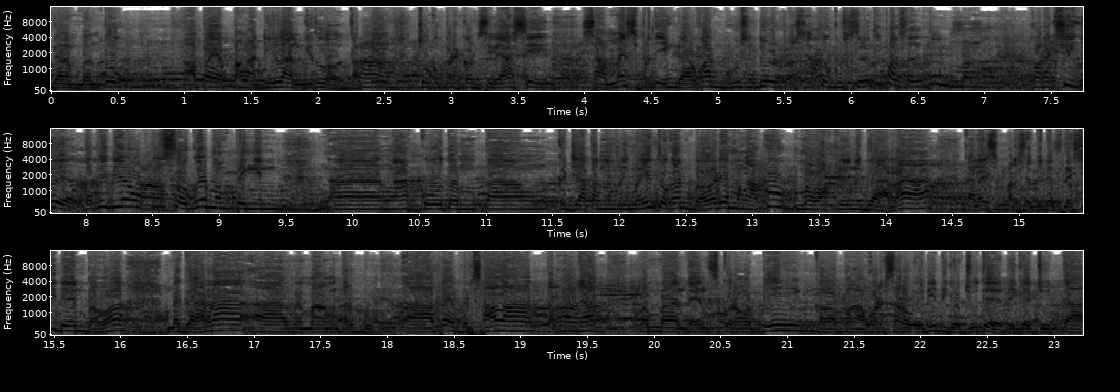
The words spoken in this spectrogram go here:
dalam bentuk apa ya pengadilan gitu loh. Tapi cukup rekonsiliasi. Sama seperti yang dilakukan Gus Dur. Pas itu Gus Dur itu pas itu memang koreksi gue ya. Tapi dia waktu itu setahu gue emang pengen uh, ngaku tentang kejahatan 65 itu kan bahwa dia mengaku mewakili negara karena seperti itu dia presiden bahwa negara uh, memang terbukti uh, apa ya bersalah terhadap pembantaian kurang lebih kalau pengakuan secara ini 3 juta ya 3 juta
